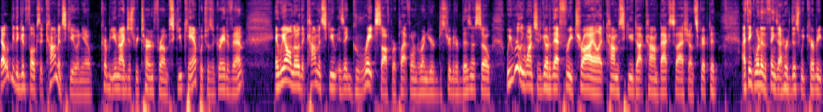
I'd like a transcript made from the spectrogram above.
that would be the good folks at commonsku. And you know, Kirby, you and I just returned from SKU Camp, which was a great event. And we all know that commonsku is a great software platform to run your distributor business. So we really want you to go to that free trial at commonsku.com backslash unscripted. I think one of the things I heard this week, Kirby,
